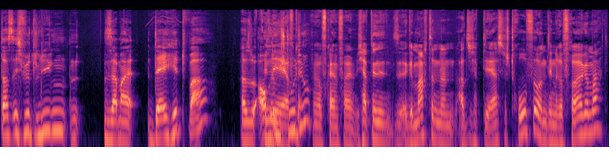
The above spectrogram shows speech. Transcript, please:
dass ich würde lügen, sag mal, der Hit war? Also auch nee, im Studio? Auf, auf keinen Fall. Ich habe den gemacht und dann, also ich habe die erste Strophe und den Refrain gemacht.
